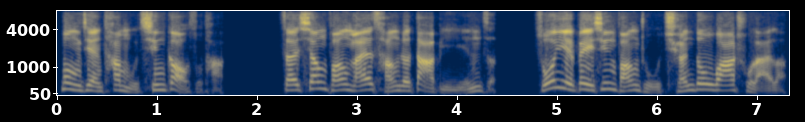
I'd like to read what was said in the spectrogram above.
梦见他母亲告诉他。”在厢房埋藏着大笔银子，昨夜被新房主全都挖出来了。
